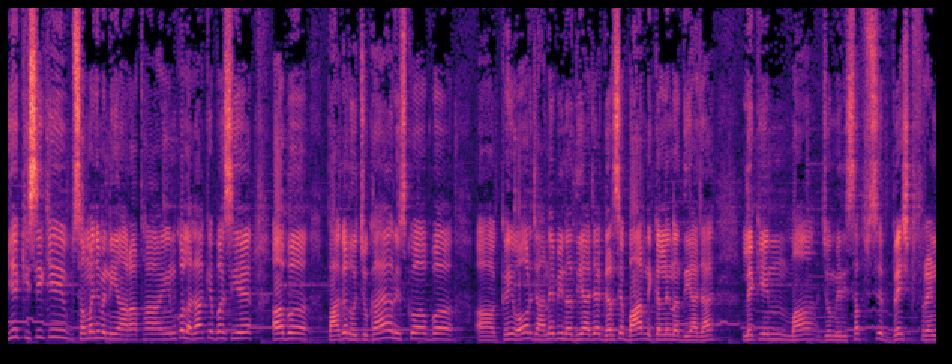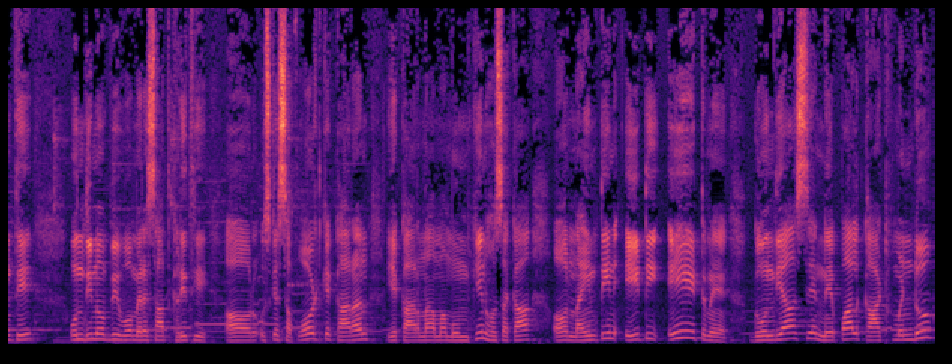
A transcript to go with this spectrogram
ये किसी की समझ में नहीं आ रहा था। इनको लगा कि बस ये अब पागल हो चुका है और इसको अब आ, कहीं और जाने भी न दिया जाए घर से बाहर निकलने न दिया जाए। लेकिन माँ जो मेरी सबसे बेस्ट फ्रेंड थी उन दिनों भी वो मेरे साथ खड़ी थी और उसके सपोर्ट के कारण ये कारनामा मुमकिन हो सका और 1988 में गोंदिया से नेपाल, काठमांडू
